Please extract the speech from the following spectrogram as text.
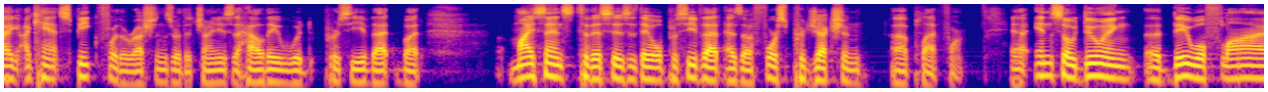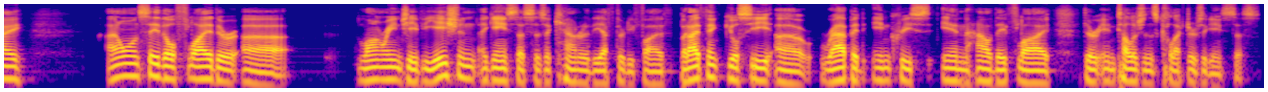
I, I, can't speak for the Russians or the Chinese how they would perceive that, but my sense to this is that they will perceive that as a force projection uh, platform. Uh, in so doing, uh, they will fly. I don't want to say they'll fly their uh, long range aviation against us as a counter to the F 35, but I think you'll see a rapid increase in how they fly their intelligence collectors against us.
